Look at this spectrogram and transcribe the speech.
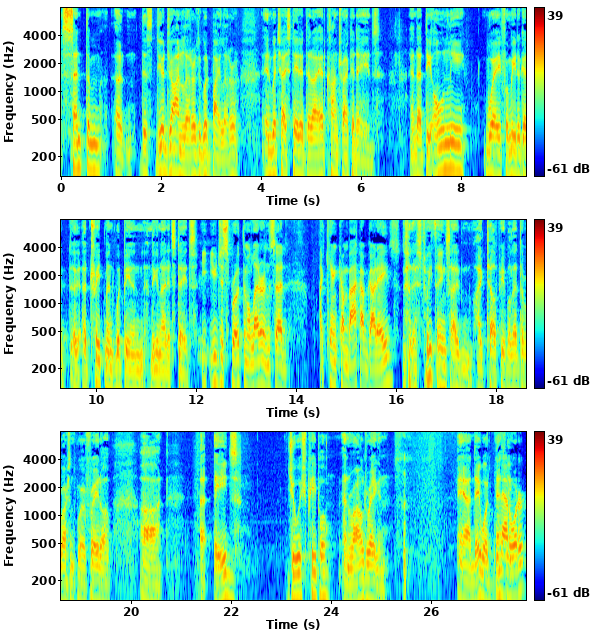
sent them uh, this Dear John letter, the goodbye letter, in which I stated that I had contracted AIDS and that the only way for me to get a, a treatment would be in, in, the United States. You just wrote them a letter and said, I can't come back, I've got AIDS? There's three things I, I tell people that the Russians were afraid of uh, uh, AIDS, Jewish people, and Ronald Reagan. and they were in that order.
